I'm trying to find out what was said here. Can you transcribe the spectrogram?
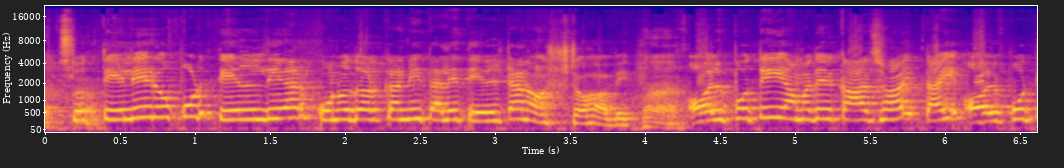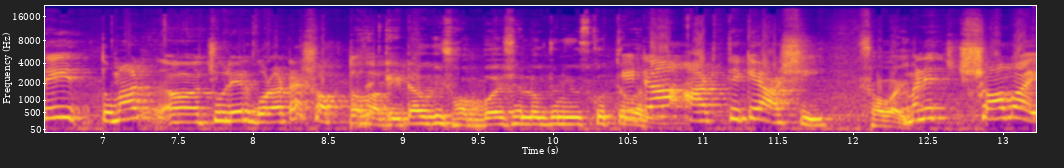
আচ্ছা। তো তেলের ওপর তেল দেওয়ার কোনো দরকার নেই তাহলে তেলটা নষ্ট হবে। হ্যাঁ। অল্পতেই আমাদের কাজ হয় তাই অল্পতেই তোমার চুলের গোড়াটা শক্ত আচ্ছা, হবে। এটাও কি সব বয়সের লোকজন ইউজ করতে পারে এটা আট থেকে আশি। সবাই? মানে সবাই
